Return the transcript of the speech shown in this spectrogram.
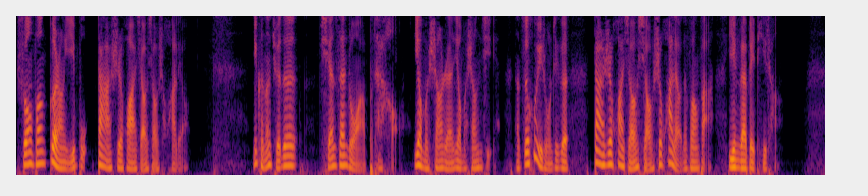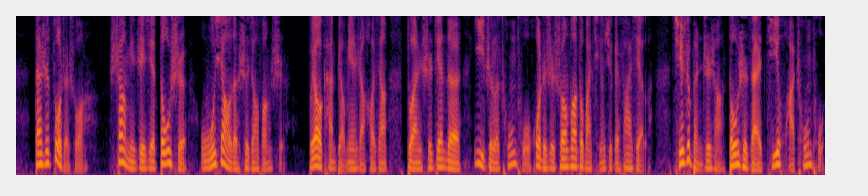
双方各让一步，大事化小，小事化了。你可能觉得前三种啊不太好，要么伤人，要么伤己。那最后一种这个大事化小，小事化了的方法应该被提倡。但是作者说。上面这些都是无效的社交方式，不要看表面上好像短时间的抑制了冲突，或者是双方都把情绪给发泄了，其实本质上都是在激化冲突，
